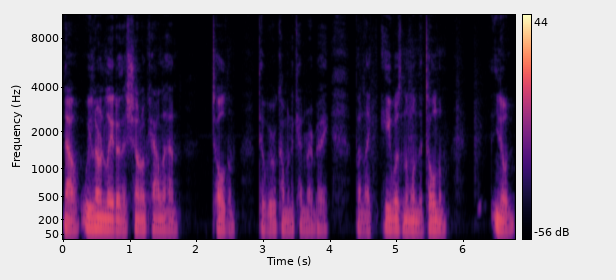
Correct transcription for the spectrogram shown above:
Now, we learned later that Sean O'Callaghan told them that we were coming to Kenmare Bay, but like he wasn't the one that told them. You know,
